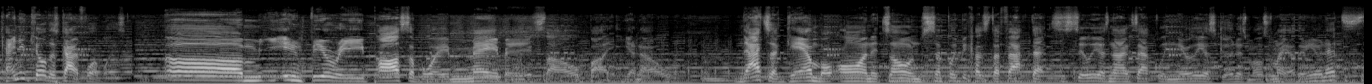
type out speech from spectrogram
Can you kill this guy Forblaze? Um, in theory, possibly, maybe so, but, you know that's a gamble on its own, simply because the fact that Cecilia is not exactly nearly as good as most of my other units.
